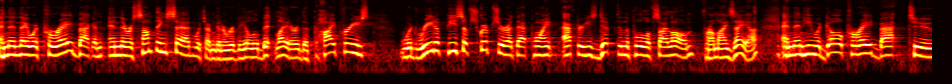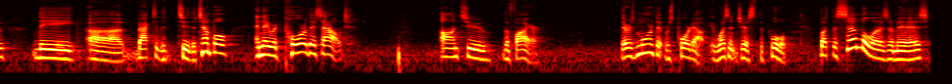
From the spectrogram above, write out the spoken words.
And then they would parade back, and, and there was something said, which I'm going to reveal a little bit later. The high priest would read a piece of scripture at that point after he's dipped in the pool of Siloam from Isaiah, and then he would go parade back to the, uh, back to the, to the temple, and they would pour this out onto the fire. There was more that was poured out. It wasn't just the pool. But the symbolism is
